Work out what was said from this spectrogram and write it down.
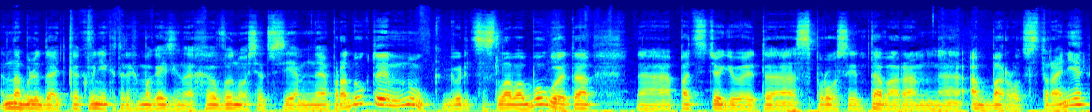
наблюдать, как в некоторых магазинах выносят все э, продукты. Ну, как говорится, слава богу, это подстегивает спрос и товарооборот в стране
